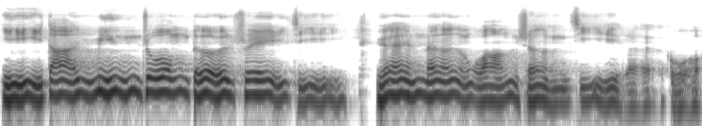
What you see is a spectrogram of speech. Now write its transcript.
一旦命中得水机，愿能往生极乐国，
